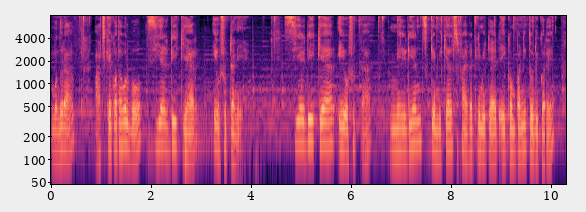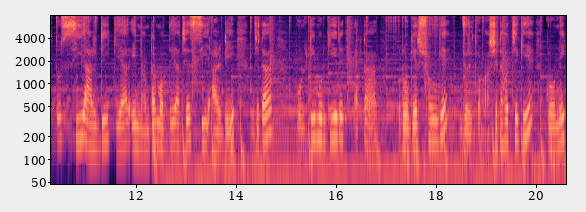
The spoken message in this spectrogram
বন্ধুরা, আজকে কথা বলব সিআরডি কেয়ার এই ওষুধটা নিয়ে। সিআরডি কেয়ার এই ওষুধটা মেরিডিয়ানস কেমিক্যালস প্রাইভেট লিমিটেড এই কোম্পানি তৈরি করে। তো সিআরডি কেয়ার এই নামটার মধ্যেই আছে সিআরডি যেটা পোলট্রি মুরগির একটা রোগের সঙ্গে জড়িত। আর সেটা হচ্ছে গিয়ে ক্রনিক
